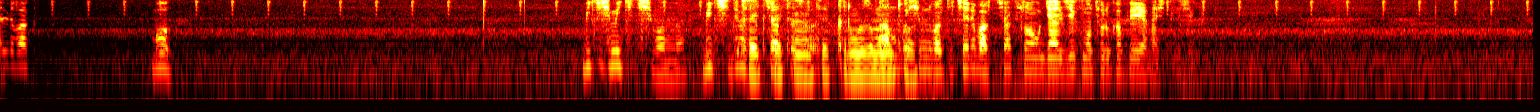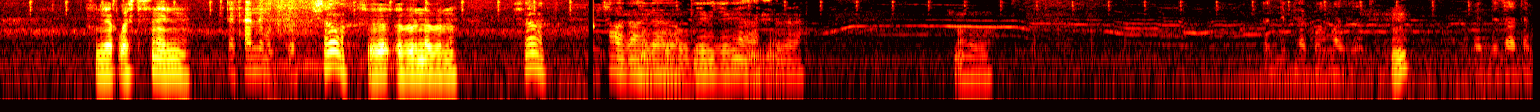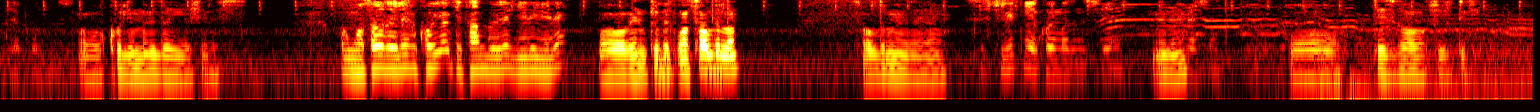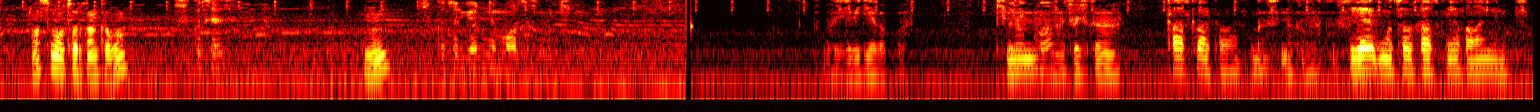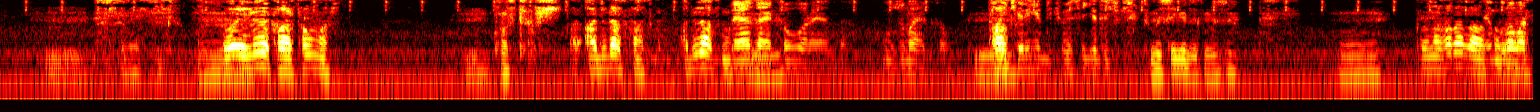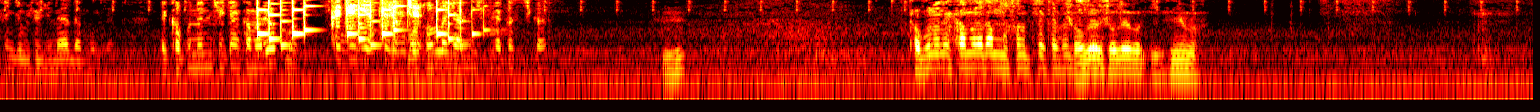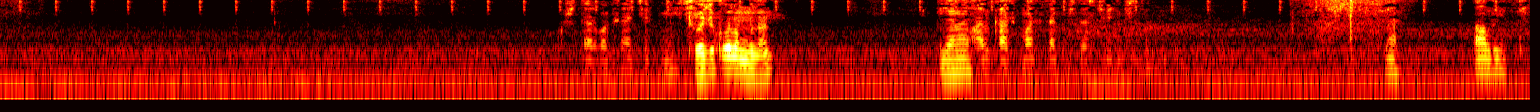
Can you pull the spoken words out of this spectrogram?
Geldi bak. Bu. Bir kişi mi iki kişi mi onlar? Bir kişi değil mi? Tek Sırt tek çantası ha, var. tek kırmızı Tamam bu var. şimdi bak içeri bakacak sonra gelecek motoru kapıya yanaştıracak. Şunu yaklaştırsana elini. Efendim Utku. Şunu mu? Şöyle öbürünü öbürünü. Şunu mu? Bak hani gel bak geri geri yanaştı da. Baba. Önde plak olmaz zaten. Hı? Önde zaten plak olmaz. Baba koli moli dayıyor şerefsiz. Bak motoru da öyle bir koyuyor ki tam böyle geri geri. Baba benim köpek lan saldır lan. Saldırmıyor da ya. Siz kilit niye koymadınız şeye? Nereye? Mesela. Oo, tezgaha bak çocuktaki. Nasıl motor kanka bu? Scooter. Hı? Scooter görmüyor mu ortasındaki şey? Bak zibidiye bak bak. Kim Çocuk lan mu bu? o? Ha, çocuk ha. Kask var kafasında. Aslında kadar kız. Giderek motor kaskıya falan girmiş. Hmm. Şerefsiz. Hmm. O elinde de karton var. Hmm. Kas takmış. Adidas kask. Adidas mı? Beyaz Hı. ayakkabı var ayağında. Uzun ayakkabı. Hmm. Tam Kas- içeri girdi kümese girdi. Kümese girdik kümese. Oo. Bu ne kadar rahat E, oluyor. bulamazsın ki bu çocuğu nereden bulacaksın? E kapının önünü çeken kamera yok mu? Kadir Yatırımcı. Motorla gelmiş plakası çıkar. Hı? Kabın önü kameradan motorun plakasını Çalıyor çıkarırsın. çalıyor bak ibneye bak. Kuşlar baksana çırpınıyor. Çocuk oğlum mu lan? Bilemez. Abi kask mask takmış nasıl çocuk işte. Aldı gitti.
